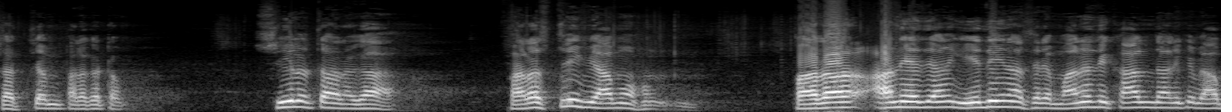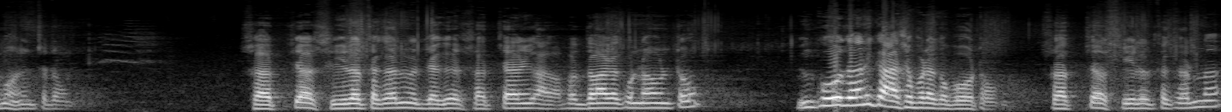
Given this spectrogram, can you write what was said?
సత్యం పలకటం. శీలత అనగా పరస్త్రీ వ్యామోహం. పద అనేది ఏదైనా సరే మనది కాని దానికి వ్యామోహించడం. సత్య శీలత కన్నా జగ సత్యానికి అబద్ధం ఆడకుండా ఉండటం ఇంకో దానికి ఆశపడకపోవటం. సత్య శీలత కన్నా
